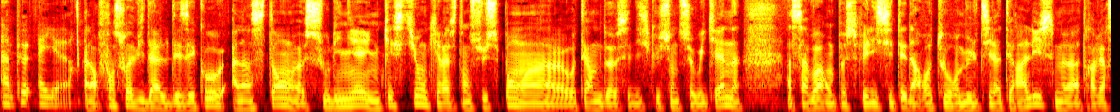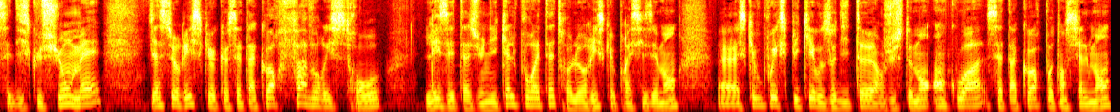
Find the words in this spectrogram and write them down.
un peu ailleurs. Alors François Vidal des Échos, à l'instant, euh, soulignait une question qui reste en suspens hein, au terme de ces discussions de ce week-end, à savoir on peut se féliciter d'un retour au multilatéralisme à travers ces discussions, mais il y a ce risque que cet accord favorise trop les États-Unis. Quel pourrait être le risque précisément? Euh, Est-ce que vous pouvez expliquer aux auditeurs justement en quoi cet accord potentiellement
